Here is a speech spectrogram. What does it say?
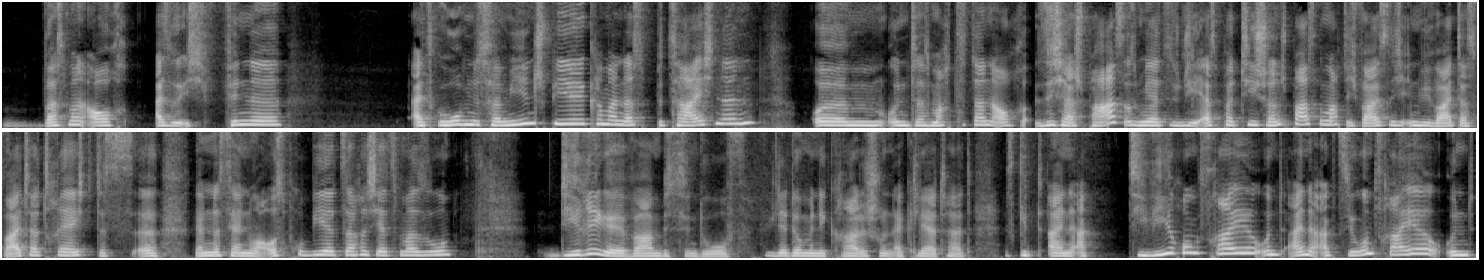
was man auch, also ich finde, als gehobenes Familienspiel kann man das bezeichnen. Ähm, und das macht dann auch sicher Spaß. Also mir hat die Erstpartie schon Spaß gemacht. Ich weiß nicht, inwieweit das weiterträgt. Das, äh, wir haben das ja nur ausprobiert, sage ich jetzt mal so. Die Regel war ein bisschen doof, wie der Dominik gerade schon erklärt hat. Es gibt eine Aktivierungsreihe und eine Aktionsreihe und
